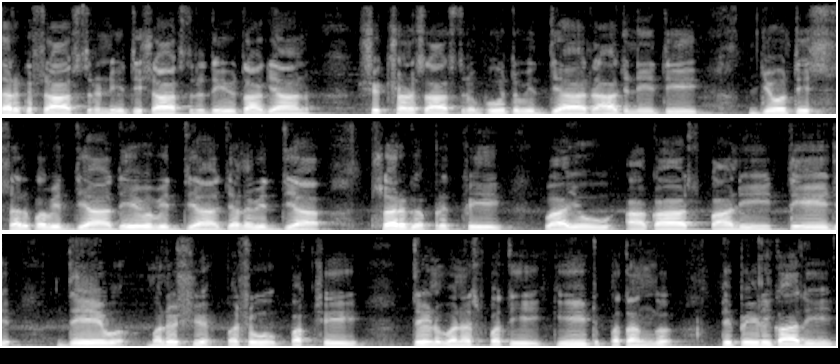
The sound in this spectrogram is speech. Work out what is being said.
तर्कशास्त्र, नीतिशास्त्र, देवता ज्ञान शिक्षण शास्त्र भूत विद्या राजनीति, ज्योतिष सर्प विद्या देव विद्या जन विद्या स्वर्ग, पृथ्वी, वायु, आकाश, पानी, तेज, देव, मनुष्य, पशु, पक्षी, तृण, वनस्पति, कीट, पतंग पिपीलिकादि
